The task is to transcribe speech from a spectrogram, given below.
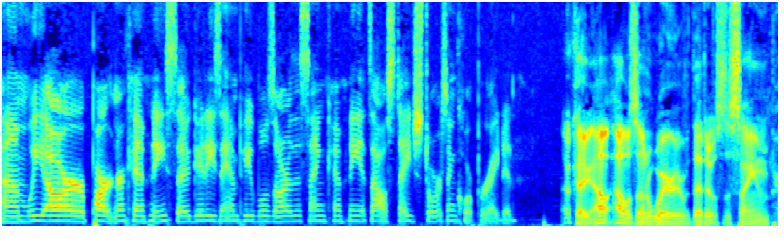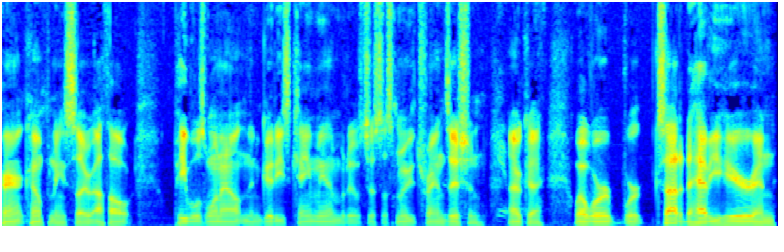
Um, we are partner companies, so Goody's and Peebles are the same company. It's all Stage Stores Incorporated. Okay, I, I was unaware that it was the same parent company, so I thought Peebles went out and then Goody's came in, but it was just a smooth transition. Okay. Well, we're we're excited to have you here, and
